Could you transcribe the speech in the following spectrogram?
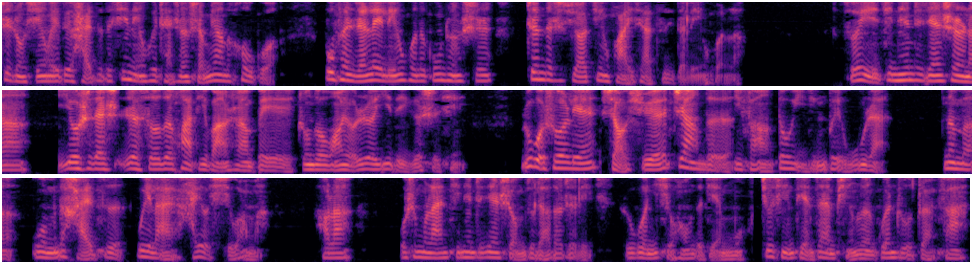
这种行为对孩子的心灵会产生什么样的后果？部分人类灵魂的工程师真的是需要净化一下自己的灵魂了。所以今天这件事呢，又是在热搜的话题榜上被众多网友热议的一个事情。如果说连小学这样的地方都已经被污染，那么我们的孩子未来还有希望吗？好了，我是木兰，今天这件事我们就聊到这里。如果你喜欢我的节目，就请点赞、评论、关注、转发，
